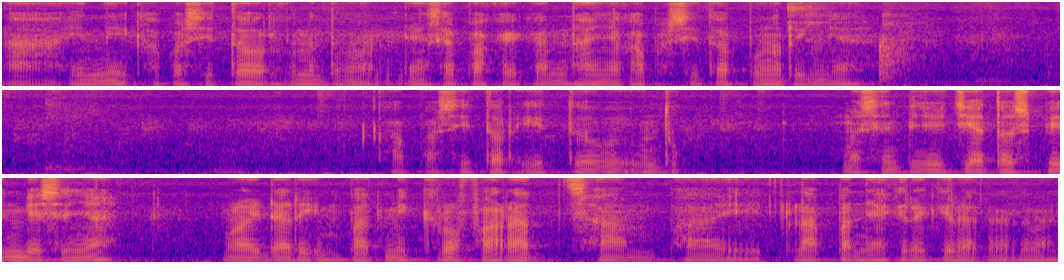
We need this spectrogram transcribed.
Nah ini kapasitor teman-teman. Yang saya pakai kan hanya kapasitor pengeringnya. Kapasitor itu untuk mesin pencuci atau spin biasanya mulai dari 4 mikrofarad sampai 8 ya kira-kira teman-teman.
